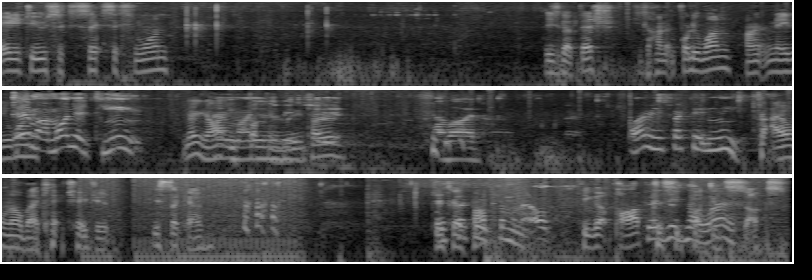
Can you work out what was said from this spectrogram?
82, 66, 61. He's got fish. He's 141, 181. Tim, I'm on your team. no, you're not, you Never you're fucking retard. I lied. Why are you spectating me? I don't know, but I can't change it. Yes, I can. Jay's I'm got popped. someone else. He got popped There's because he just no fucking way. sucks.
